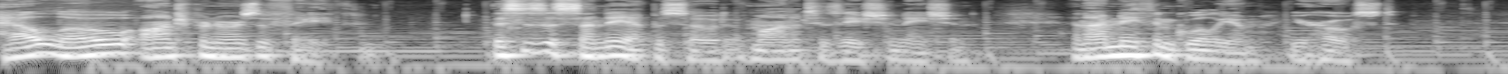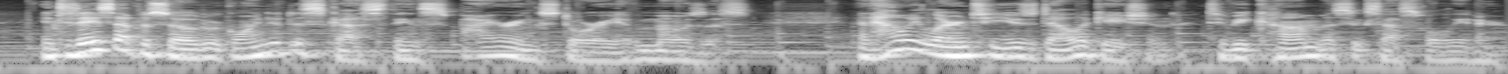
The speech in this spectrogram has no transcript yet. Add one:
Hello, entrepreneurs of faith. This is a Sunday episode of Monetization Nation, and I'm Nathan Gwilliam, your host. In today's episode, we're going to discuss the inspiring story of Moses and how he learned to use delegation to become a successful leader.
